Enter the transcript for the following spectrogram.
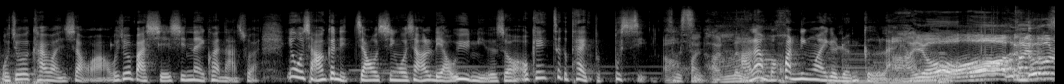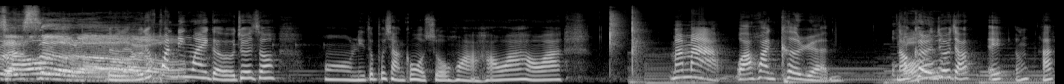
我就会开玩笑啊，我就把谐星那一块拿出来，因为我想要跟你交心，我想要疗愈你的时候，OK，这个 type 不行，是不是？好，那我们换另外一个人格来。哎呦，很多人设了，对不对？我就换另外一个，我就会说，哦，你都不想跟我说话，好啊，好啊，妈妈，我要换客人。然后客人就会讲，哎，嗯啊，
